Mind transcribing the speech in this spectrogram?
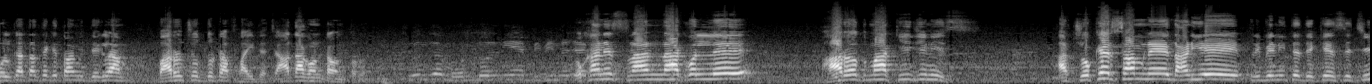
কলকাতা থেকে তো আমি দেখলাম বারো চোদ্দোটা ফ্লাইট আছে আধা ঘণ্টা অন্তর অন্তর। ওখানে স্নান না করলে ভারত মা কি জিনিস? আর চোখের সামনে দাঁড়িয়ে ত্রিবেণীতে দেখে এসেছি,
